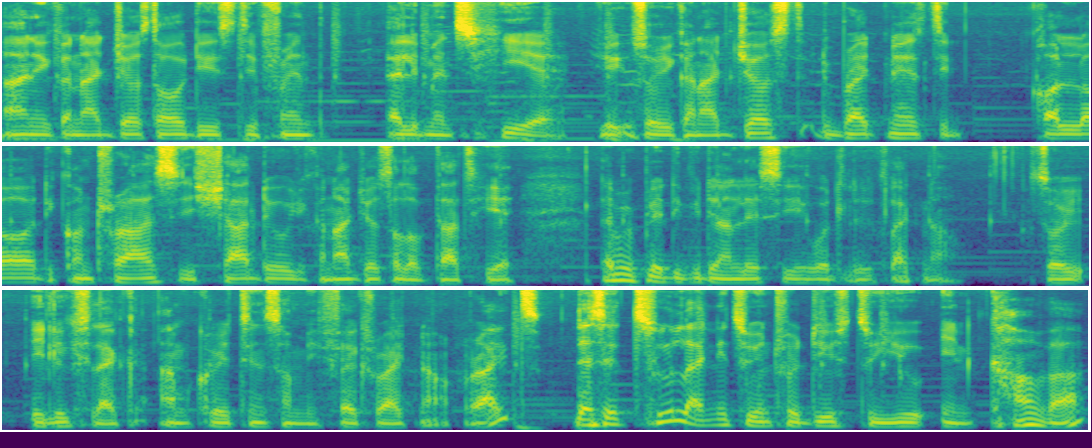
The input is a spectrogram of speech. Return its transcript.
And you can adjust all these different elements here. So you can adjust the brightness, the color, the contrast, the shadow. You can adjust all of that here. Let me play the video and let's see what it looks like now. So it looks like I'm creating some effects right now, right? There's a tool I need to introduce to you in Canva,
